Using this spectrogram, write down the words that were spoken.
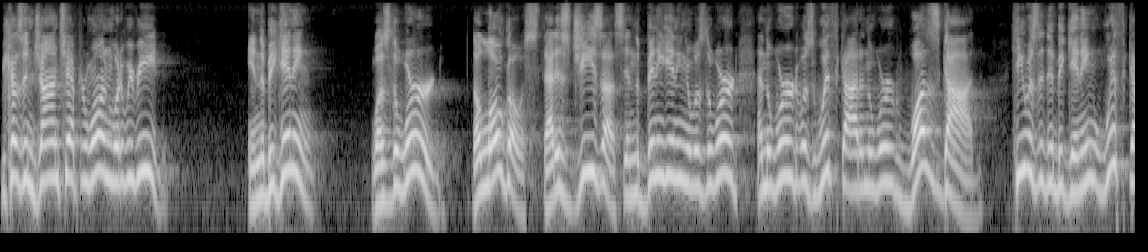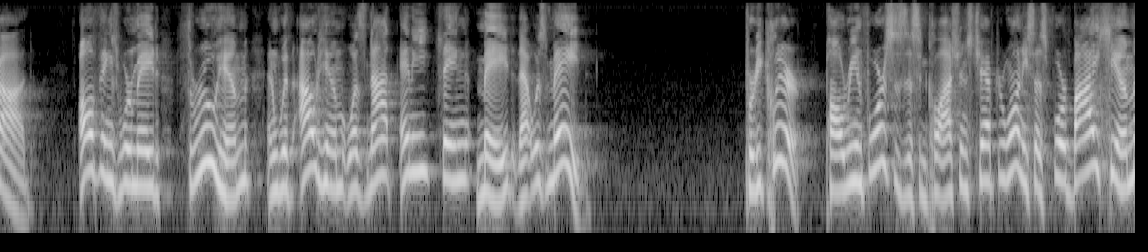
Because in John chapter 1, what do we read? In the beginning was the Word, the Logos, that is Jesus. In the beginning it was the Word, and the Word was with God, and the Word was God. He was in the beginning with God. All things were made through him, and without him was not anything made that was made. Pretty clear. Paul reinforces this in Colossians chapter 1. He says, For by him,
